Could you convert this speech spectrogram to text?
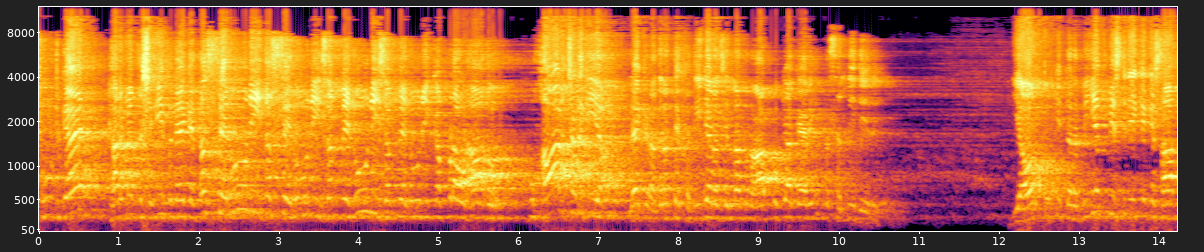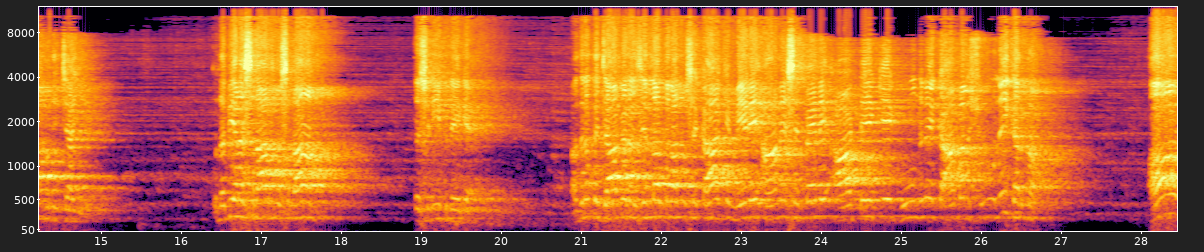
چھوٹ گئے، گھر میں تشریف لے کے دس سے رونی دس سے رونی سب میں رونی سب میں رونی کپڑا اڑا دو۔ بخار چڑھ گیا۔ لیکن حضرت خدیجہ رضی اللہ عنہ آپ کو کیا کہہ رہی تسلی دے رہی یہ عورتوں کی تربیت بھی اس طریقے کے ساتھ ہونی چاہیے۔ تو نبی علیہ السلام السلام تشریف لے گئے۔ حضرت جابر رضی اللہ تعالیٰ نے سے کہا کہ میرے آنے سے پہلے آٹے کے گوندنے کا عمل شروع نہیں کرنا۔ اور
